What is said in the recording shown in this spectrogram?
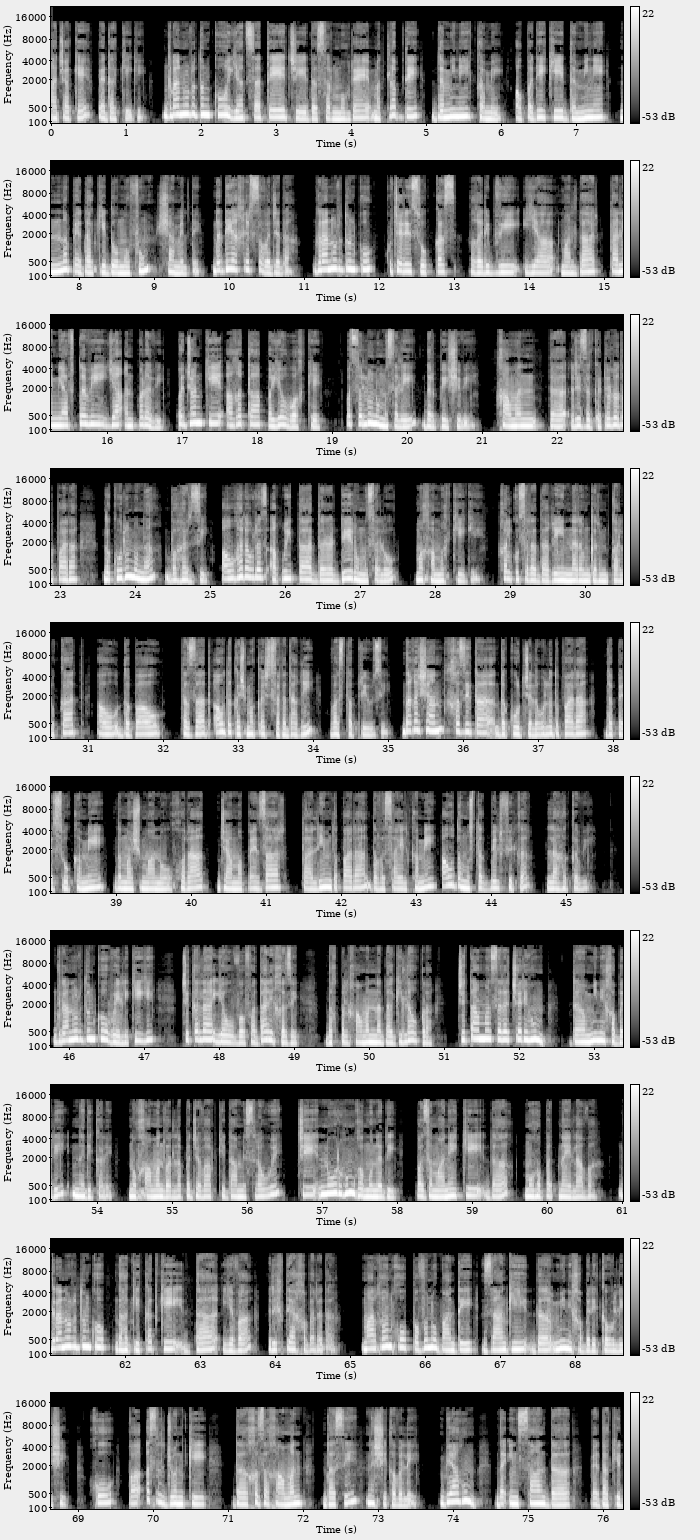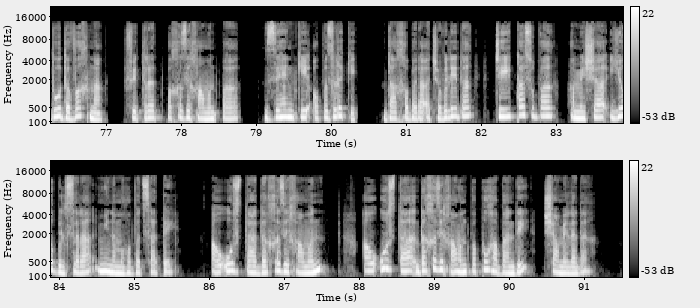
ناچاکه پیدا کیږي ګران اوردونکو یاد ساتئ چې د سرمهره مطلب دی د مینې کمی او پدې کې د مینې نه پیدا کېدو مفهوم شامل دی د دې اخر سوجدا ګران اردوونکو کچري سوکس غریب وي یا مالدار تعلیم یافته وي یا انپړ وي په جون کې هغه ته په یو وخت کې په سلونو مسلې درپېښ وي خاوند د رزق ګټلو لپاره د کورونو نه بهر زی او هر ورځ اغوي ته د ډیرو مسلو مخامخ کیږي خلکو سره دغي نرم ګرم تعلقات او دباو تضاد او د کشمکش سره دغي وسته پریوزي دغه شان خزي ته د کور چلولو لپاره د پیسو کمی د ماشومانو خوراک جامه پیزار تعلیم لپاره د وسایل کمی او د مستقبل فکر لا کوي ګران اردوونکو ویل کیږي چې کله یو وفادار خزي د خپل خاوند نه داګیله وکړه چې تا ما سره چری هم د مینې خبرې نه دی کړې نو خاوند ورله په جواب کې دا مصره وې چې نور هم غمونه دي په زمانه کې د محبت نه علاوه ګران اوردونکو د حقیقت کې دا یو رښتیا خبره ده مارغان خو په ونو باندې زانګي د مینې خبرې کولی شي خو په اصل ژوند کې د خزه خاون داسې نشي کولی بیا هم د انسان د پیدا کېدو د وخت نه فطرت په خزه خاون په ذهن کې او پزړه کې دا خبره اچولې ده چې تاسو به همیشه یو بل سره مینه محبت ساتي او اوس دا د خزي خاون او اوس دا د خزي خاون په پوها باندې شامل ده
